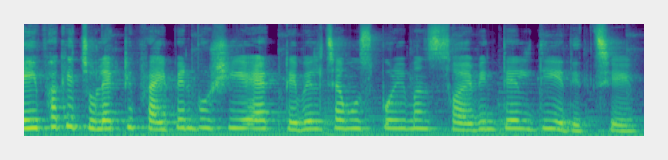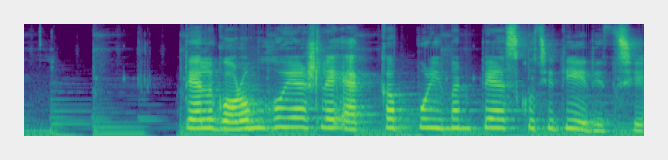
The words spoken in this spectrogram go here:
এই ফাঁকে চুলে একটি ফ্রাই প্যান বসিয়ে এক টেবিল চামচ পরিমাণ সয়াবিন তেল দিয়ে দিচ্ছে। তেল গরম হয়ে আসলে এক কাপ পরিমাণ পেঁয়াজ কুচি দিয়ে দিচ্ছে।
